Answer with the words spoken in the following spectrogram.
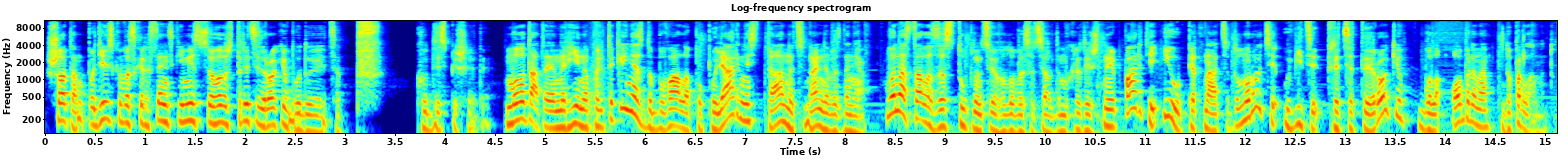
Що там, Подільсько-Воскресенський міст всього лише 30 років будується. Пф. Куди спішити? Молода та енергійна політикиня здобувала популярність та національне визнання. Вона стала заступницею голови соціал-демократичної партії і у 15-му році, у віці 30 років, була обрана до парламенту.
